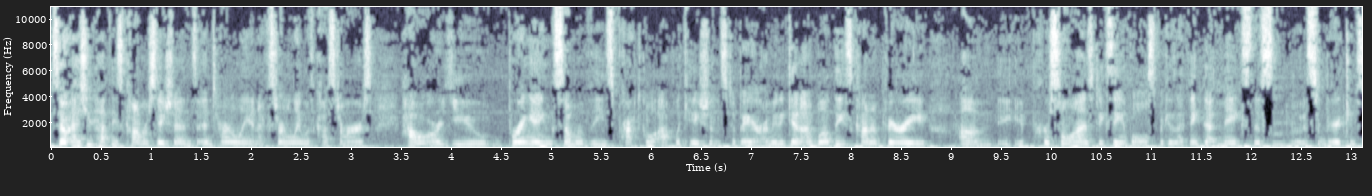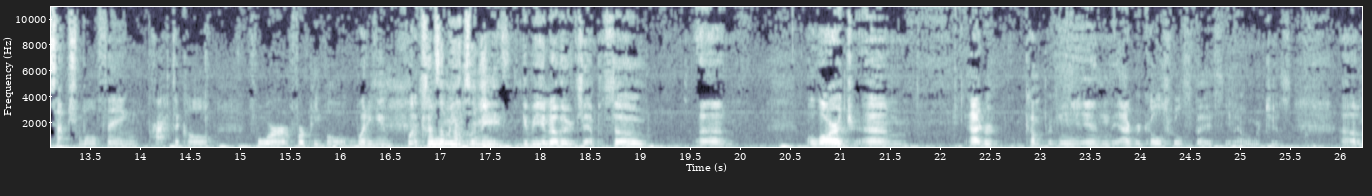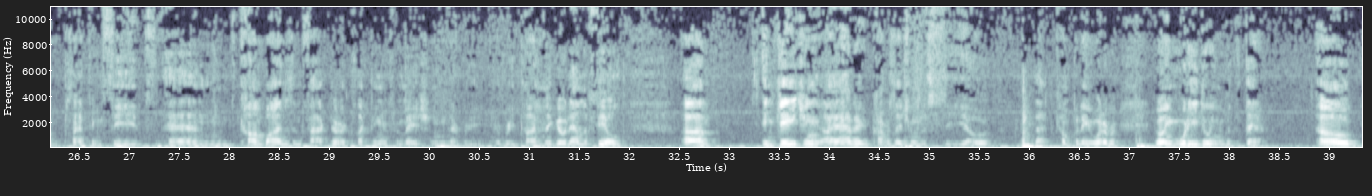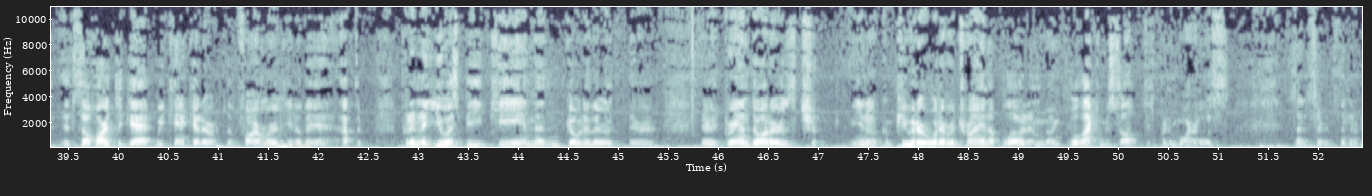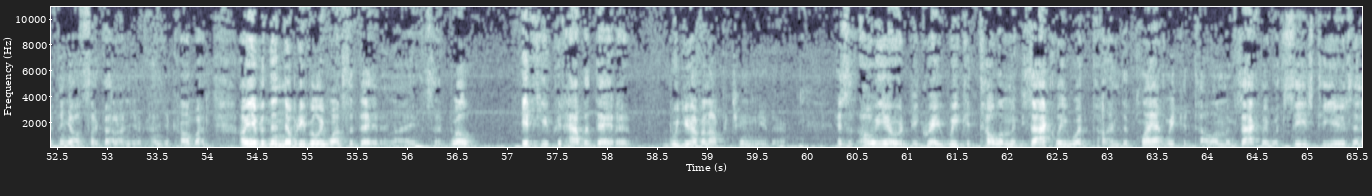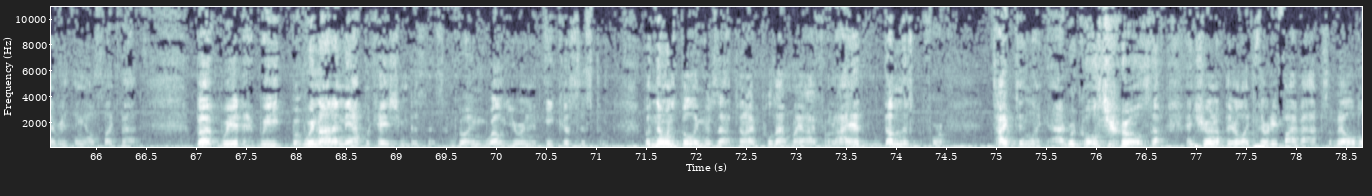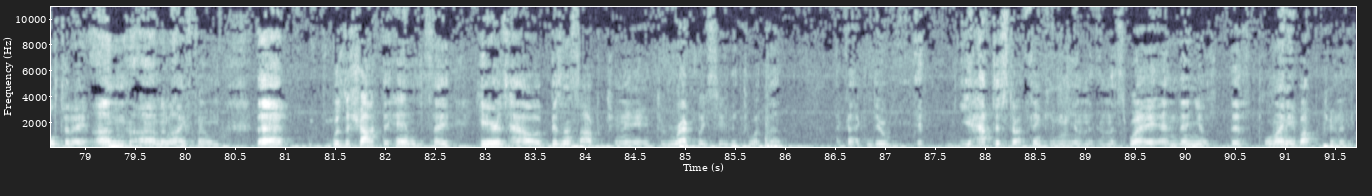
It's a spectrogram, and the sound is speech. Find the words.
So as you have these conversations internally and externally with customers, how are you bringing some of these practical applications to bear? I mean, again, I love these kind of very um, personalized examples because I think that makes this, Mm-hmm. very conceptual thing practical for for people. What do you? What So let me let me give you another example. So, um, a large um, agri company in the agricultural space, you know, which is um, planting seeds, and combines, in fact, are collecting information every every time they go down the field. Um, engaging. I had a conversation with the CEO of that company, whatever, going, "What are you doing with the data?" Oh, it's so hard to get. We can't get our, the farmers. You know, they have to put in a USB key and then go to their their, their granddaughter's, you know, computer, whatever, try and upload. I'm going, well, that can be solved. Just put in wireless sensors and everything else like that on your on your combine. Oh yeah, but then nobody really wants the data. And I said, well, if you could have the data, would you have an opportunity there? He said, oh yeah, it would be great. We could tell them exactly what time to plant. We could tell them exactly what seeds to use and everything else like that. But we'd, we but we're not in the application business. I'm going, well, you're in an ecosystem, but no one's building those apps. And I pulled out my iPhone. I hadn't done this before. Typed in like agricultural stuff, and sure enough, there are like 35 apps available today on on an iPhone that was a shock to him to say, here's how a business opportunity directly suited to what that, that guy can do. It, you have to start thinking in, in this way, and then you'll, there's plenty of opportunity.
